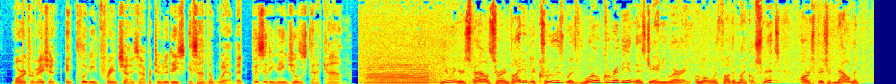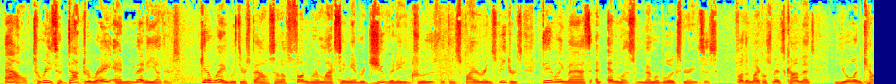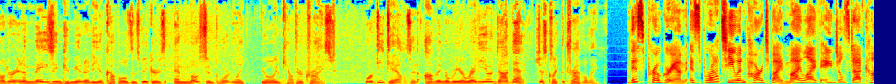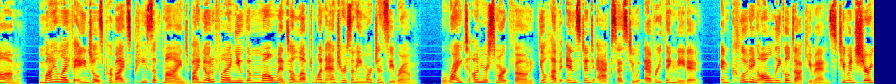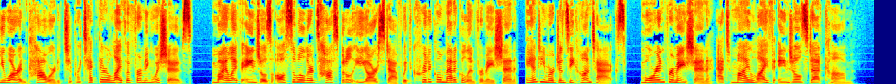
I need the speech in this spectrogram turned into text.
More information, including franchise opportunities, is on the web at visitingangels.com. You and your spouse are invited to cruise with Royal Caribbean this January, along with Father Michael Schmitz, Archbishop Naumann, Al, Teresa, Dr. Ray, and many others. Get away with your spouse on a fun, relaxing, and rejuvenating cruise with inspiring speakers, daily mass, and endless memorable experiences. Father Michael Schmitz comments, you'll encounter an amazing community of couples and speakers, and most importantly, you'll encounter Christ. More details at AveMariaRadio.net. Just click the travel link. This program is brought to you in part by MyLifeAngels.com. My Life Angels provides peace of mind by notifying you the moment a loved one enters an emergency room. Right on your smartphone, you'll have instant access to everything needed, including all legal documents to ensure you are empowered to protect their life affirming wishes. My Life Angels also alerts hospital ER staff with critical medical information and emergency contacts. More information at mylifeangels.com.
